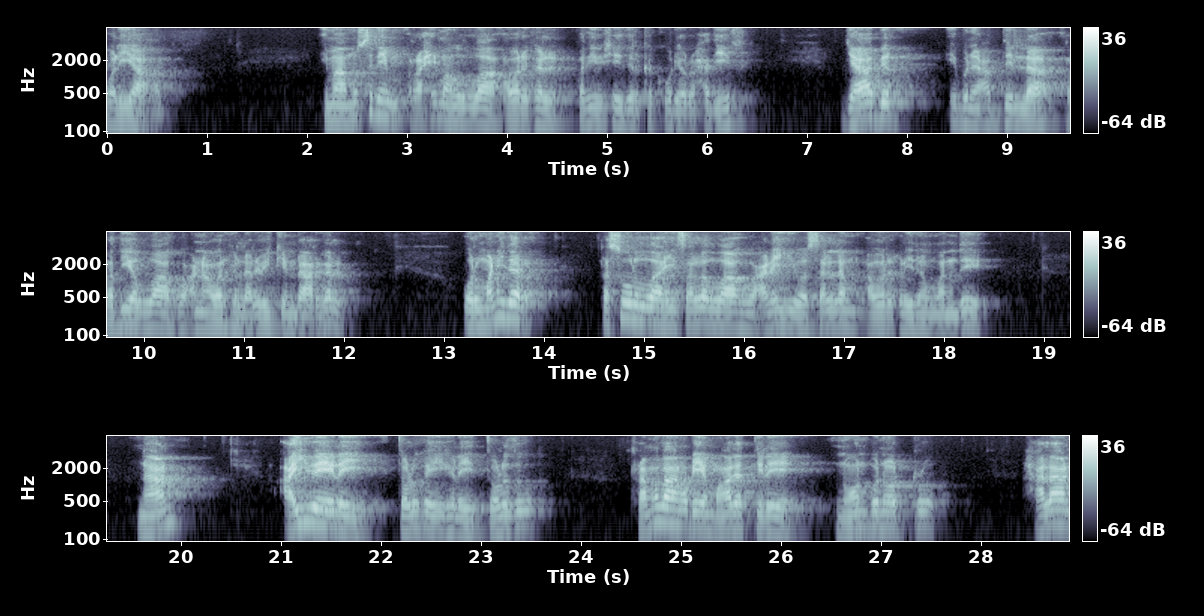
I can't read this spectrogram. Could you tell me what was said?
வழியாகும். இமா முஸ்லிம் ரஹிமஹுல்லா அவர்கள் பதிவு செய்திருக்கக்கூடிய ஒரு ஹதீஸ் ஜாபிர் இப்னு அப்துல்லா ரதியல்லாஹு அன் அவர்கள் அறிவிக்கின்றார்கள் ஒரு மனிதர் ரசூலுல்லாஹி சல்லல்லாஹு அலஹி வசல்லம் அவர்களிடம் வந்து நான் ஐவேளை தொழுகைகளை தொழுது ரமதானுடைய மாதத்திலே நோன்பு நோற்று ஹலான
